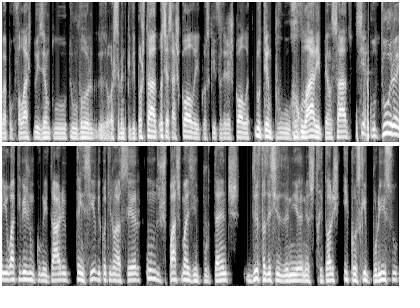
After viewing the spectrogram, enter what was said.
há pouco falaste do exemplo do valor de orçamento que havia para o Estado, acesso à escola e conseguir fazer a escola no tempo regular e pensado. Se a cultura e o ativismo comunitário têm sido e continua a ser um dos espaços mais importantes de fazer cidadania nesses territórios e conseguir, por isso,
